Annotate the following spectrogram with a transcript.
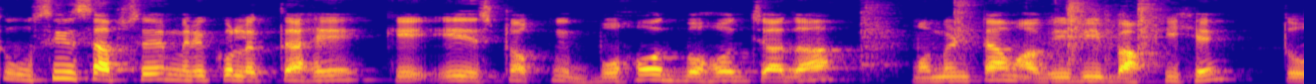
तो उसी हिसाब से मेरे को लगता है कि ये स्टॉक में बहुत बहुत ज़्यादा मोमेंटम अभी भी बाकी है। तो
